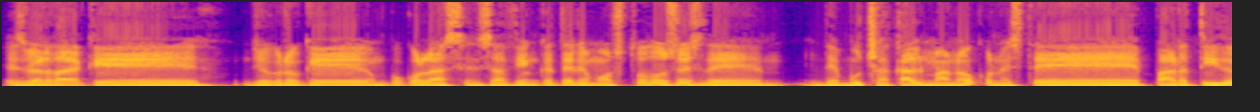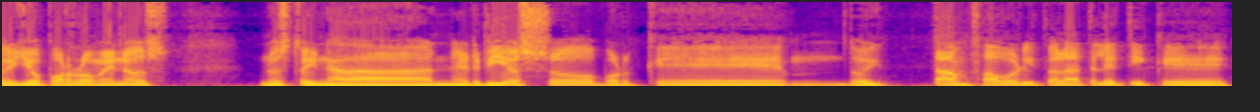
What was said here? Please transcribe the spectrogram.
Es verdad que yo creo que un poco la sensación que tenemos todos es de, de mucha calma, ¿no? Con este partido. Yo por lo menos no estoy nada nervioso porque doy tan favorito al Atleti que,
